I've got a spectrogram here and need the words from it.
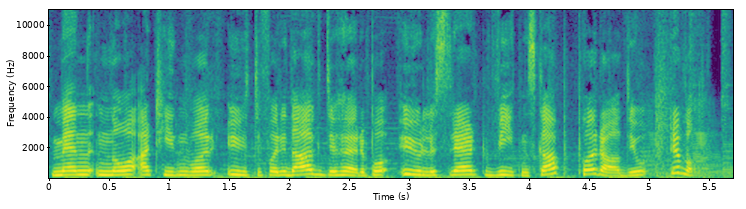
Men nå er tiden vår ute for i dag. Du hører på Uillustrert vitenskap på Radio Revolt.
